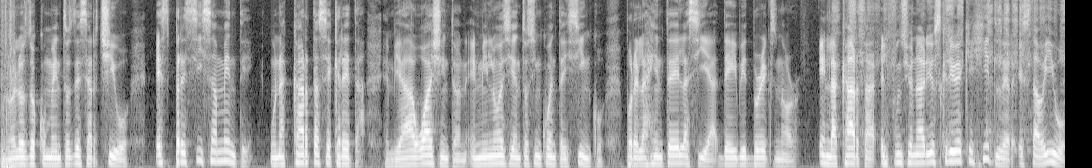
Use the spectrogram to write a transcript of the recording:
Uno de los documentos de ese archivo es precisamente una carta secreta enviada a Washington en 1955 por el agente de la CIA David Brixnor en la carta, el funcionario escribe que Hitler está vivo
